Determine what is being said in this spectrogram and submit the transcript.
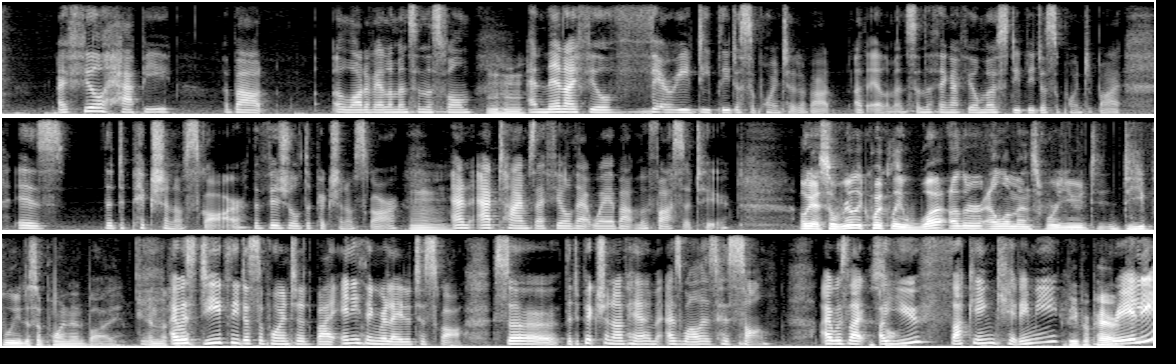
I feel happy about a lot of elements in this film, Mm-hmm. and then I feel very deeply disappointed about other elements. And the thing I feel most deeply disappointed by is the depiction of Scar, the visual depiction of Scar. Hmm. And at times I feel that way about Mufasa too. Okay, so really quickly, what other elements were you d- deeply disappointed by in the I was deeply disappointed by anything related to Scar. So the depiction of him as well as his song. I was like, are you fucking kidding me? Be prepared. Really?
